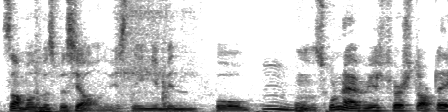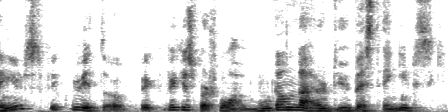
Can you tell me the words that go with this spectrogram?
Sammen med spesialundervisningen min på ungdomsskolen. Da vi først starta engelsk, fikk vi vite fikk, fikk spørsmål om hvordan lærer du best engelsk.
